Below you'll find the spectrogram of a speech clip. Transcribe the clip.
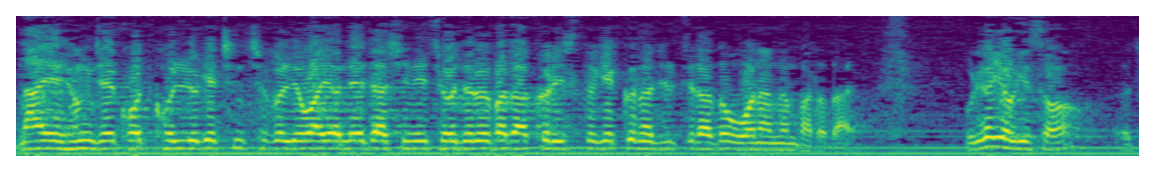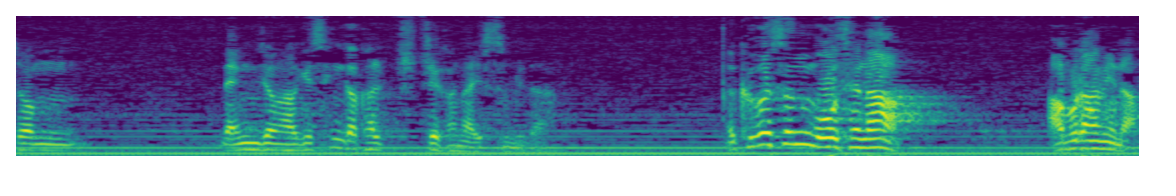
나의 형제 곧 권력의 친척을 위하여 내 자신이 저주를 받아 그리스도에게 끊어질지라도 원하는 바로다. 우리가 여기서 좀 냉정하게 생각할 주제가 하나 있습니다. 그것은 모세나 아브라함이나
